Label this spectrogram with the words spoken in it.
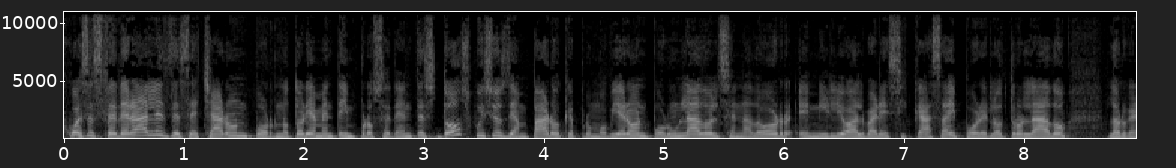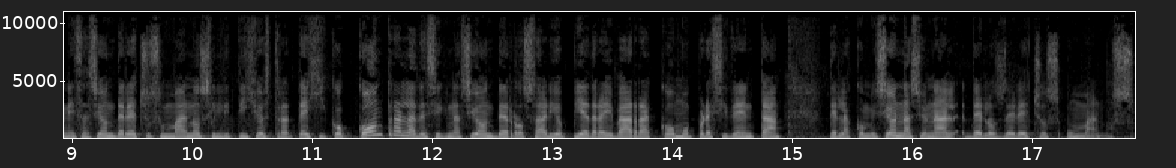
Jueces federales desecharon por notoriamente improcedentes dos juicios de amparo que promovieron por un lado el senador Emilio Álvarez y Casa y por el otro lado la organización Derechos Humanos y Litigio Estratégico contra la designación de Rosario Piedra Ibarra como presidenta de la Comisión Nacional de los Derechos Humanos.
